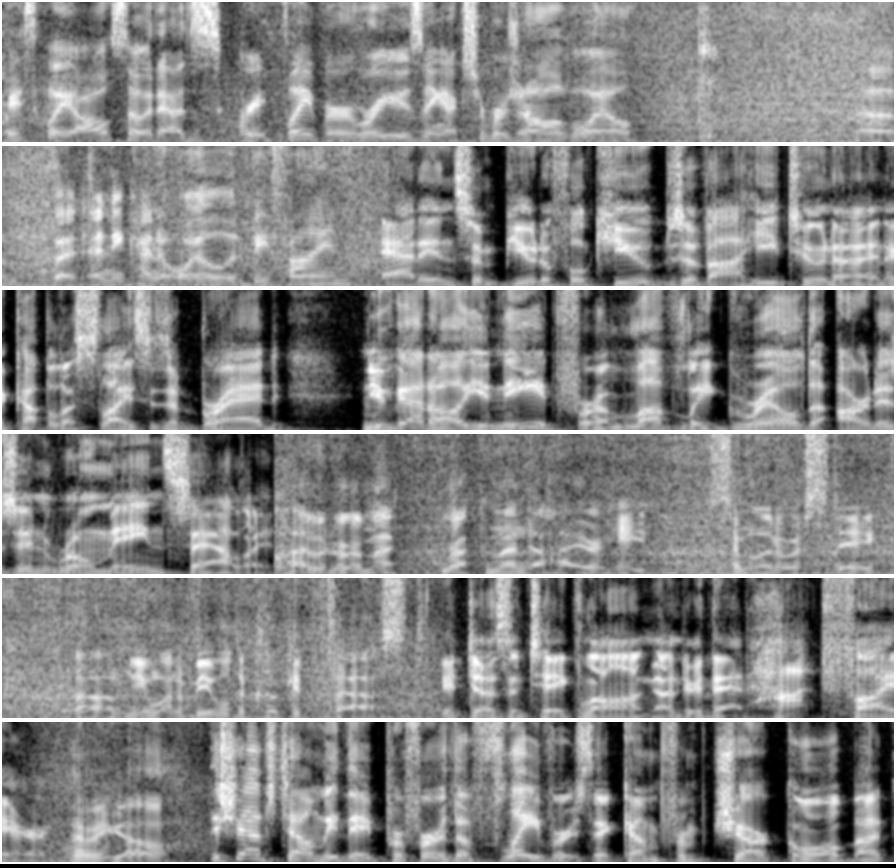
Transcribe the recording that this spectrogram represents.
Basically, also it adds great flavor. We're using extra virgin olive oil. Uh, but any kind of oil would be fine. Add in some beautiful cubes of ahi tuna and a couple of slices of bread. And you've got all you need for a lovely grilled artisan romaine salad. I would re recommend a higher heat, similar to a steak. Um, you want to be able to cook it fast. It doesn't take long under that hot fire. There we go. The chefs tell me they prefer the flavors that come from charcoal, but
